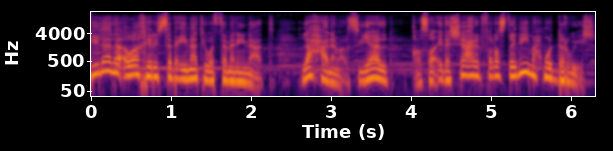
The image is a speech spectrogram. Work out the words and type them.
خلال أواخر السبعينات والثمانينات لحن مرسيال قصائد الشاعر الفلسطيني محمود درويش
